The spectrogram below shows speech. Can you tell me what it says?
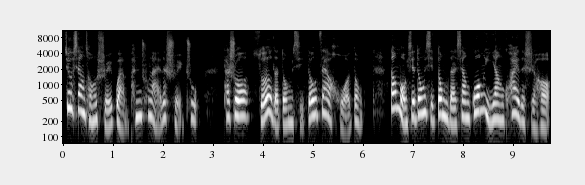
就像从水管喷出来的水柱。他说：“所有的东西都在活动。当某些东西动得像光一样快的时候，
